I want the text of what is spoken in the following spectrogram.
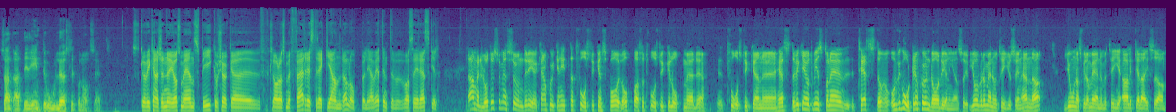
Så att, att det är inte olösligt på något sätt. Ska vi kanske nöja oss med en spik och försöka klara oss med färre streck i andra lopp? Eller jag vet inte, vad säger Eskil? Ja, men det låter som en sund idé. Kanske vi kan hitta två stycken spårlopp, alltså två stycken lopp med eh, två stycken eh, hästar. Vi kan ju åtminstone testa. Om vi går till den sjunde avdelningen, så jag vill ha med nummer 3 Hussein Henna. Jonas vill ha med nummer 10 Alcalay Ram.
